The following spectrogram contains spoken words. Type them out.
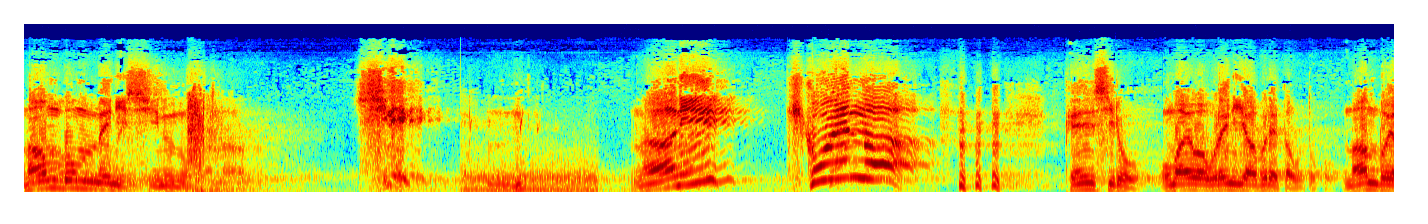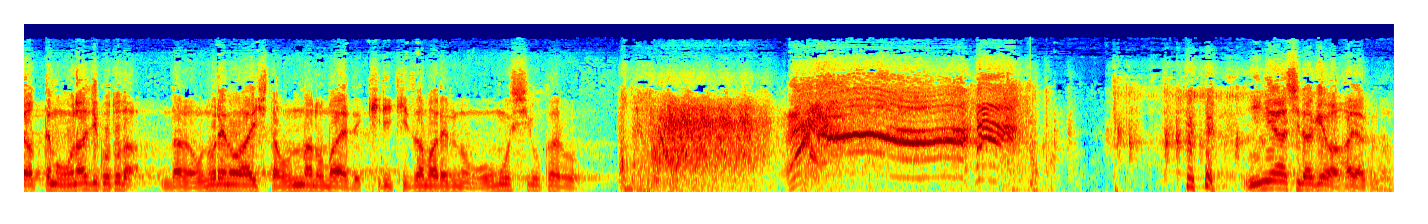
何本目に死ぬのかな死ねん？何？聞こえんなケンシロウ、お前は俺に敗れた男。何度やっても同じことだ。だが己の愛した女の前で切り刻まれるのも面白かろう。逃げ足だけは速くなっ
